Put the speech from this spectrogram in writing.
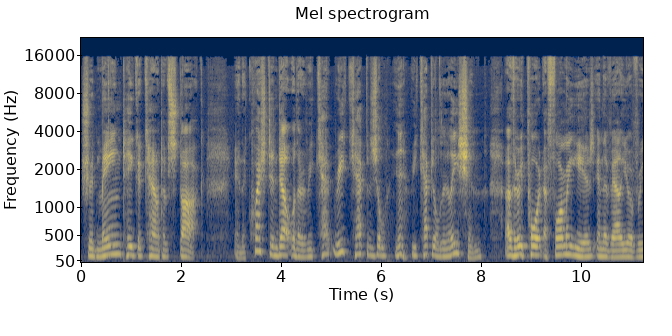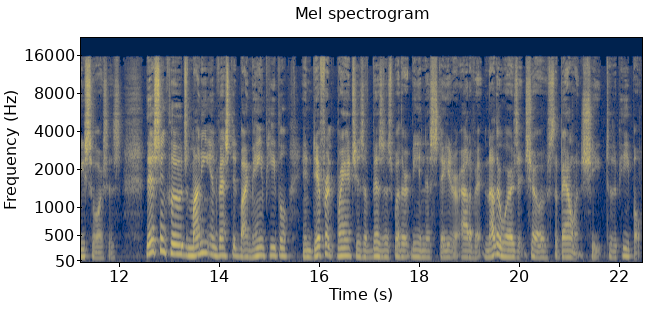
Should Maine take account of stock? And the question dealt with a recap- eh, recapitulation of the report of former years and the value of resources. This includes money invested by Maine people in different branches of business, whether it be in this state or out of it. In other words, it shows the balance sheet to the people.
